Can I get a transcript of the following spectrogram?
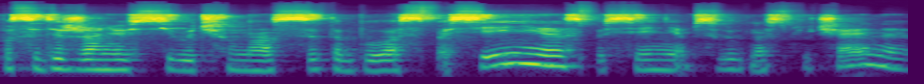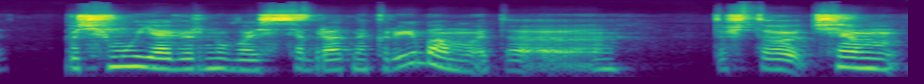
по содержанию сивучи у нас. Это было спасение, спасение абсолютно случайное. Почему я вернулась обратно к рыбам? Это то, что чем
